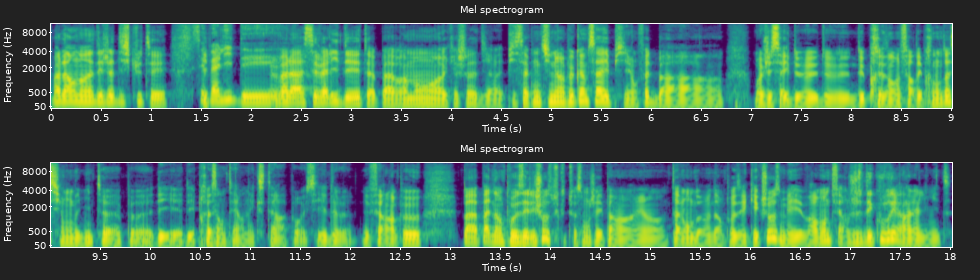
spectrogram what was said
Voilà, on en a déjà discuté. C'est validé. Voilà, c'est validé, t'as pas vraiment euh, quelque chose à dire. Et puis ça continue un peu comme ça. Et puis en fait, bah, moi j'essaye de, de, de présent- faire des présentations, des meet-up, euh, des, des prés internes, etc. pour essayer de, de faire un peu, pas, pas d'imposer les choses, parce que de toute façon j'avais pas un, un talent d'imposer quelque chose, mais vraiment de faire juste découvrir à la limite.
